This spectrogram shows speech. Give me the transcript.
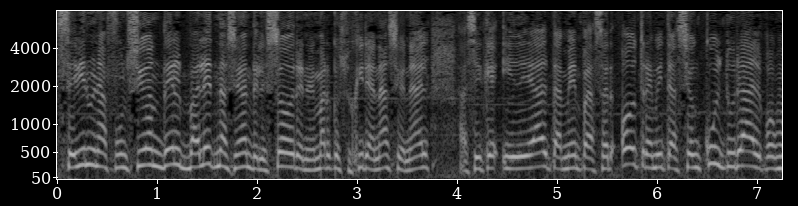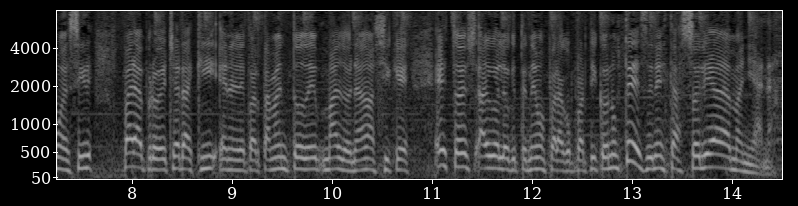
se viene una función del Ballet Nacional del Sodre en el marco de su gira nacional, así que ideal también para hacer otra invitación cultural, podemos decir, para aprovechar aquí en el departamento de Maldonado, así que esto es algo lo que tenemos para compartir con ustedes en esta soleada mañana.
